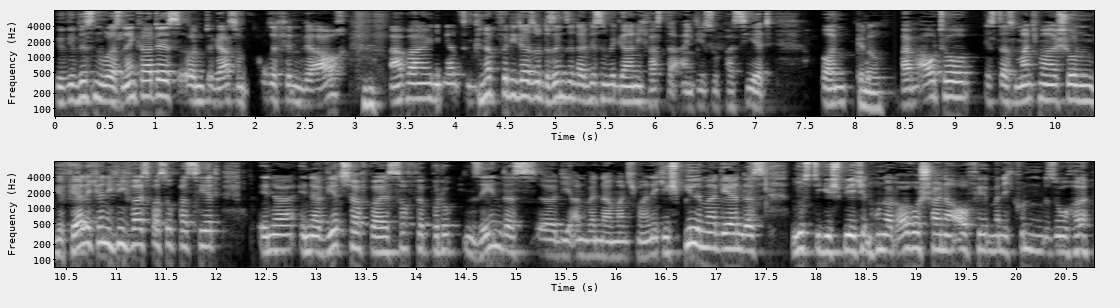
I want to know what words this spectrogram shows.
Wir, wir wissen, wo das Lenkrad ist und Gas und Pause finden wir auch. Aber die ganzen Knöpfe, die da so drin sind, da wissen wir gar nicht, was da eigentlich so passiert. Und genau. beim Auto ist das manchmal schon gefährlich, wenn ich nicht weiß, was so passiert. In der, in der Wirtschaft bei Softwareprodukten sehen das äh, die Anwender manchmal nicht. Ich spiele immer gern das lustige Spielchen 100-Euro-Scheine aufheben, wenn ich Kunden besuche,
